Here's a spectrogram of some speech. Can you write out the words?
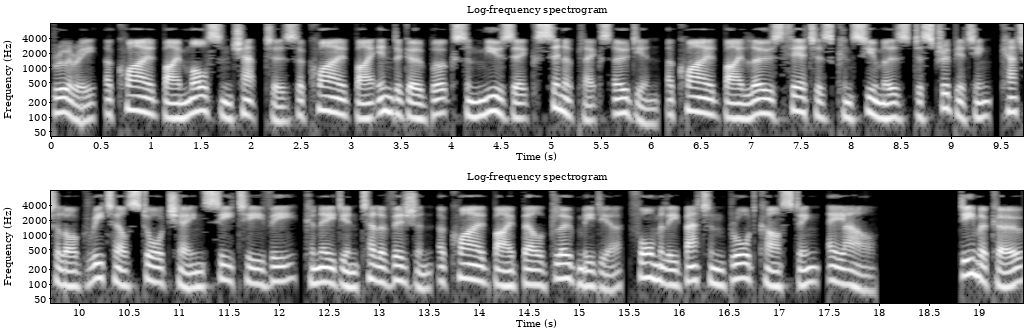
Brewery, acquired by Molson Chapters acquired by Indigo Books and Music Cineplex Odeon, acquired by Loews Theatres Consumers Distributing, catalog retail store chain CTV Canadian Television acquired by Bell Globe Media, formerly Baton Broadcasting, AL. Diemaco,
